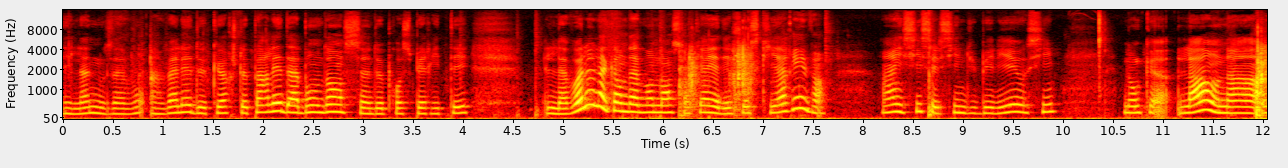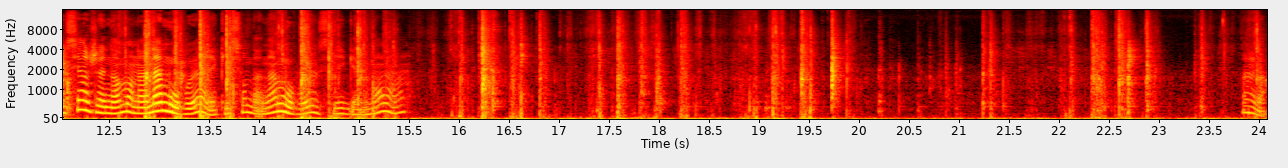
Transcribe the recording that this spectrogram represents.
Et là, nous avons un valet de cœur. Je te parlais d'abondance, de prospérité. La voilà la carte d'abondance. Donc là, il y a des choses qui arrivent. Hein, ici, c'est le signe du bélier aussi. Donc euh, là, on a aussi un jeune homme, on a un amoureux. Il y a question d'un amoureux aussi également. Hein. Voilà.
